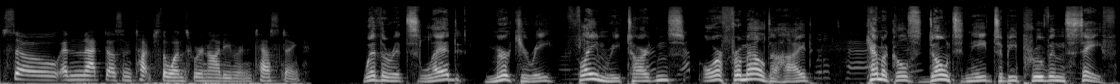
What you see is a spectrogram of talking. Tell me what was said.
So, and that doesn't touch the ones we're not even testing. Whether it's lead, mercury, flame retardants, or formaldehyde, chemicals don't need to be proven safe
